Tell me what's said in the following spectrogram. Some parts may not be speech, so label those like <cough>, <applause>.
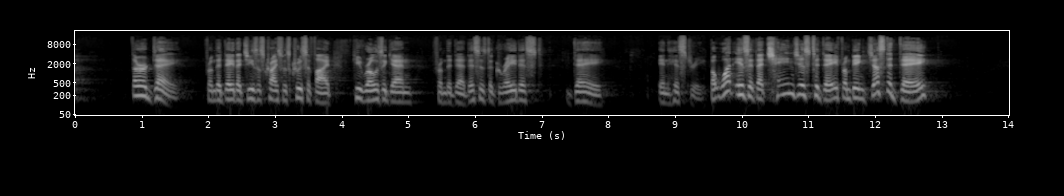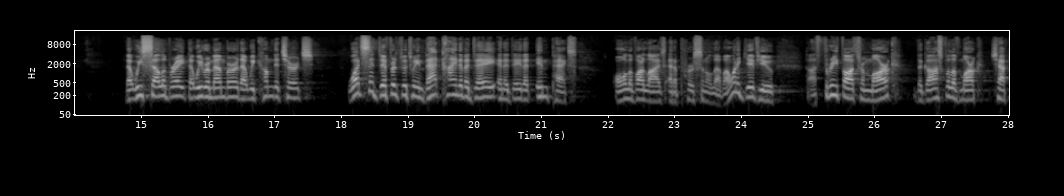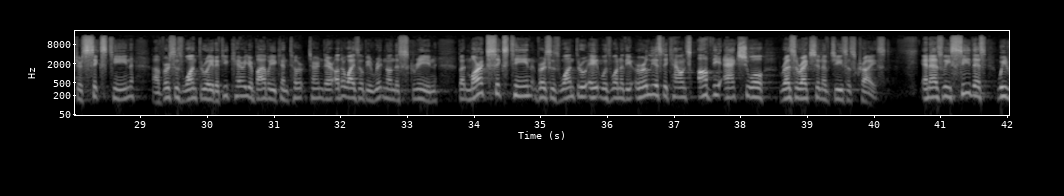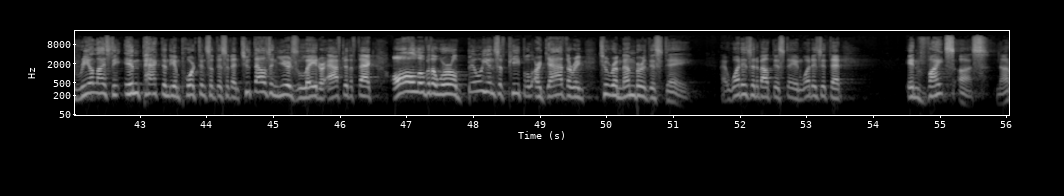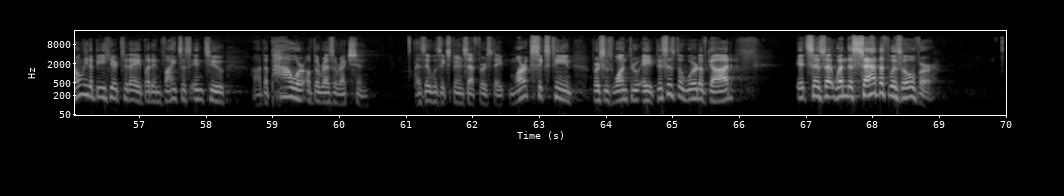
third day, from the day that Jesus Christ was crucified, he rose again from the dead. This is the greatest day in history. But what is it that changes today from being just a day that we celebrate, that we remember, that we come to church? What's the difference between that kind of a day and a day that impacts all of our lives at a personal level? I want to give you uh, three thoughts from Mark the Gospel of Mark, chapter 16, uh, verses 1 through 8. If you carry your Bible, you can t- turn there. Otherwise, it'll be written on the screen. But Mark 16, verses 1 through 8, was one of the earliest accounts of the actual resurrection of Jesus Christ. And as we see this, we realize the impact and the importance of this event. 2,000 years later, after the fact, all over the world, billions of people are gathering to remember this day. What is it about this day, and what is it that invites us not only to be here today, but invites us into uh, the power of the resurrection as it was experienced that first day. Mark 16, verses 1 through 8. This is the word of God. It says that when the Sabbath was over,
